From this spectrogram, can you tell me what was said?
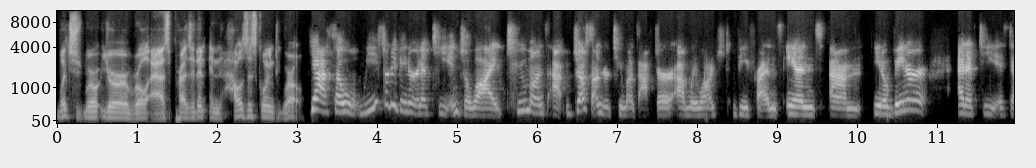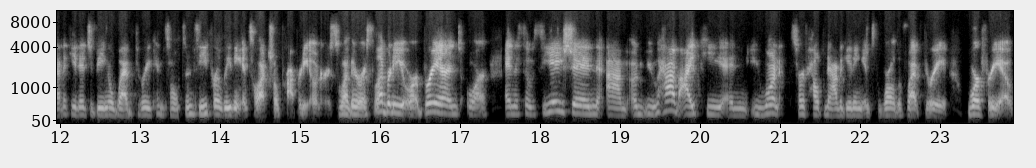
What's your role as president, and how is this going to grow? Yeah, so we started Vayner NFT in July, two months after, just under two months after um, we launched VeeFriends and um, you know Vayner NFT is dedicated to being a Web3 consultancy for leading intellectual property owners, whether you're a celebrity or a brand or an association, um, or you have IP and you want sort of help navigating into the world of Web3, we're for you.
